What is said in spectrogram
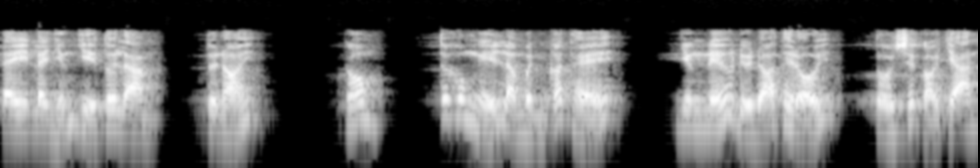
Đây là những gì tôi làm. Tôi nói, không, tôi không nghĩ là mình có thể, nhưng nếu điều đó thay đổi, tôi sẽ gọi cho anh.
